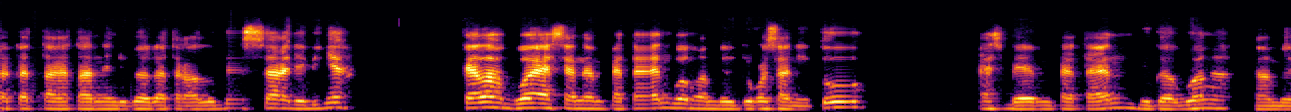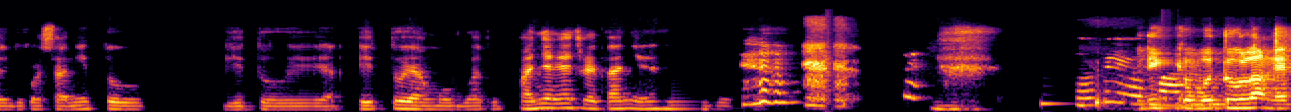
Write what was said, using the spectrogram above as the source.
Keketatannya juga gak terlalu besar. Jadinya oke lah gue SNMPTN gue ngambil jurusan itu SBMPTN juga gue ngambil jurusan itu gitu ya itu yang membuat panjang ya ceritanya Jadi kebetulan ya.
